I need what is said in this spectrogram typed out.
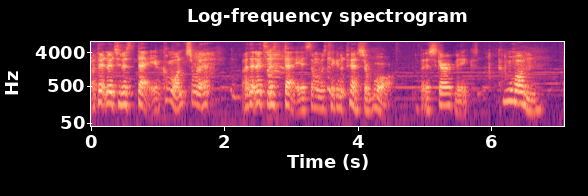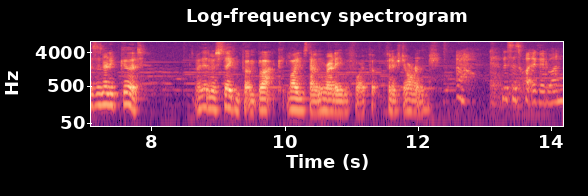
I don't know to this day. Come on, sort it. I don't know to this day if someone was taking a piss or what. But it scared me. Come on, this is really good. I did a mistake in putting black lines down already before I put finished the orange. Oh, this is quite a good one.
